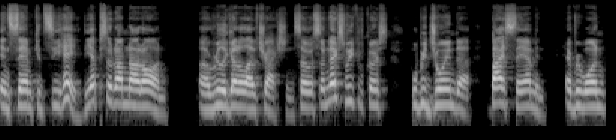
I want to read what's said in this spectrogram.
and Sam could see, hey, the episode I'm not on uh, really got a lot of traction. So so next week, of course, we'll be joined uh, by Sam and everyone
